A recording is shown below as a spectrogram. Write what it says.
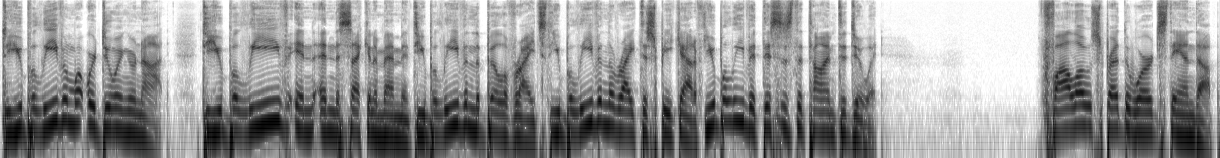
Do you believe in what we're doing or not? Do you believe in, in the Second Amendment? Do you believe in the Bill of Rights? Do you believe in the right to speak out? If you believe it, this is the time to do it. Follow, spread the word, stand up.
